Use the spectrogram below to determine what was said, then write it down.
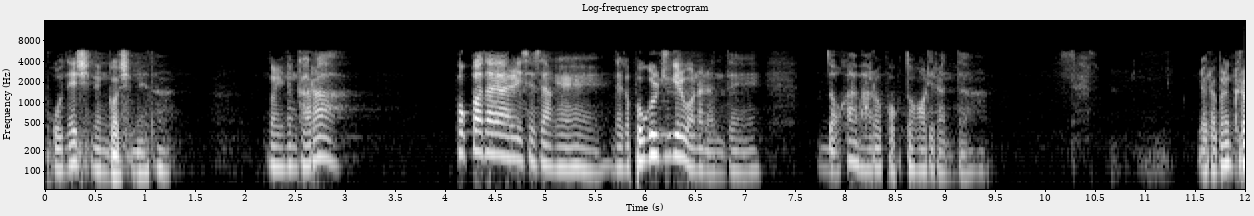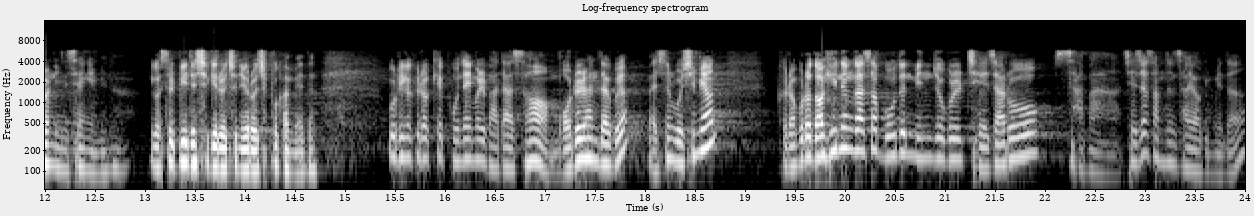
보내시는 것입니다. 너희는 가라. 복 받아야 할 이 세상에 내가 복을 주길 원하는데 너가 바로 복덩어리란다. 여러분은 그런 인생입니다. 이것을 믿으시기를 주님으로 축복합니다. 우리가 그렇게 보냄을 받아서 뭐를 한다고요? 말씀을 보시면 그러므로 너희는 가서 모든 민족을 제자로 삼아 제자 삼는 사역입니다.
